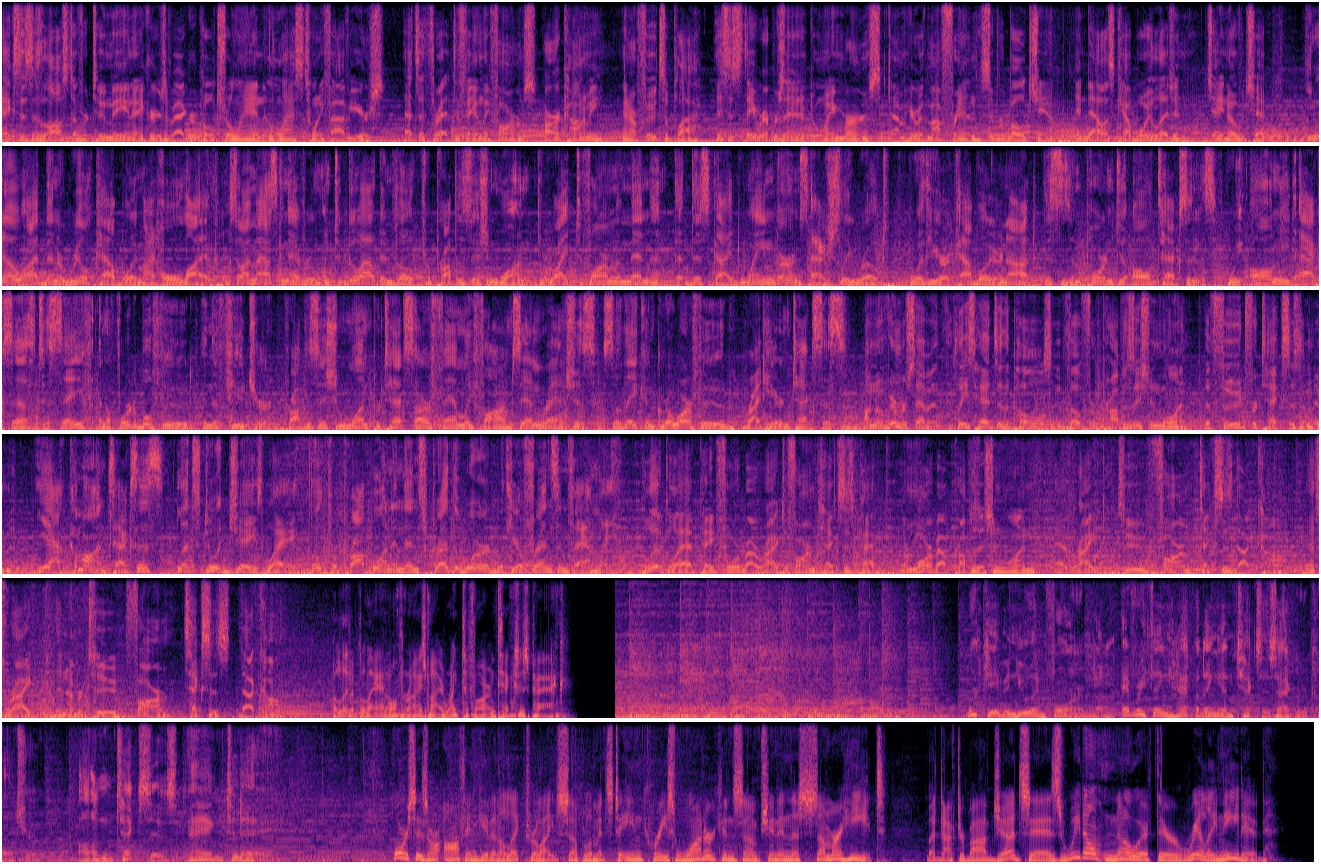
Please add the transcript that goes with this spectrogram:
Texas has lost over 2 million acres of agricultural land in the last 25 years. That's a threat to family farms, our economy, and our food supply. This is State Representative DeWayne Burns, and I'm here with my friend, Super Bowl champ, and Dallas Cowboy legend, Jay Novacek. You know, I've been a real cowboy my whole life, so I'm asking everyone to go out and vote for Proposition 1, the Right to Farm Amendment that this guy, DeWayne Burns, actually wrote. Whether you're a cowboy or not, this is important to all Texans. We all need access to safe and affordable food in the future. Proposition 1 protects our family farms and ranches so they can grow our food right here in Texas. On November 7th, please head to the polls and vote for Proposition 1, the Food for Texas Amendment. Yeah, come on, Texas. Let's do it Jay's way. Vote for Prop 1 and then spread the word with your friends and family. Political ad paid for by Right to Farm Texas PAC. Learn more about Proposition 1 at right2farmtexas.com. That's right, the number 2, farmtexas.com. Political ad authorized by Right to Farm Texas PAC. We're keeping you informed on everything happening in Texas agriculture on Texas Ag Today. Horses are often given electrolyte supplements to increase water consumption in the summer heat. But Dr. Bob Judd says we don't know if they're really needed.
